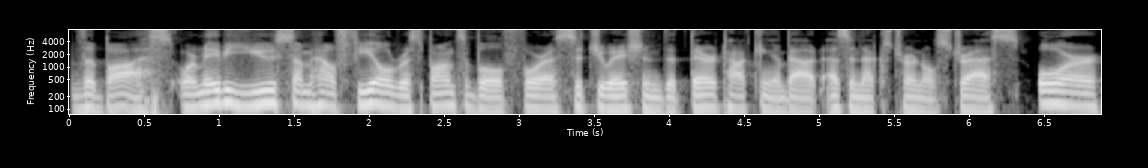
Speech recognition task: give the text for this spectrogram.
the boss, or maybe you somehow feel responsible for a situation that they're talking about as an external stress. Or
